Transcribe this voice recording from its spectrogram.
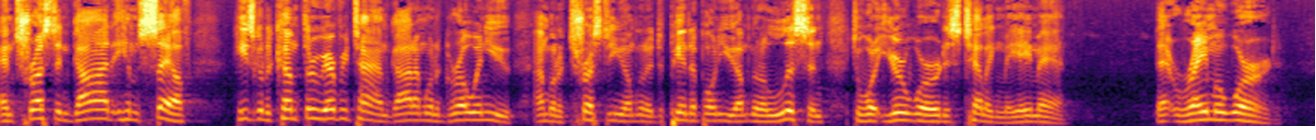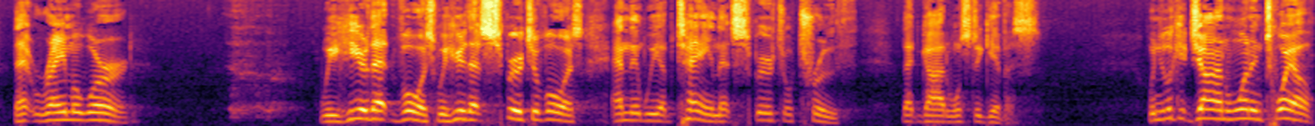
and trust in God Himself, He's going to come through every time. God, I'm going to grow in you. I'm going to trust in you. I'm going to depend upon you. I'm going to listen to what your word is telling me. Amen. That Rhema word. That Rhema word. We hear that voice. We hear that spiritual voice. And then we obtain that spiritual truth that God wants to give us. When you look at John 1 and 12,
